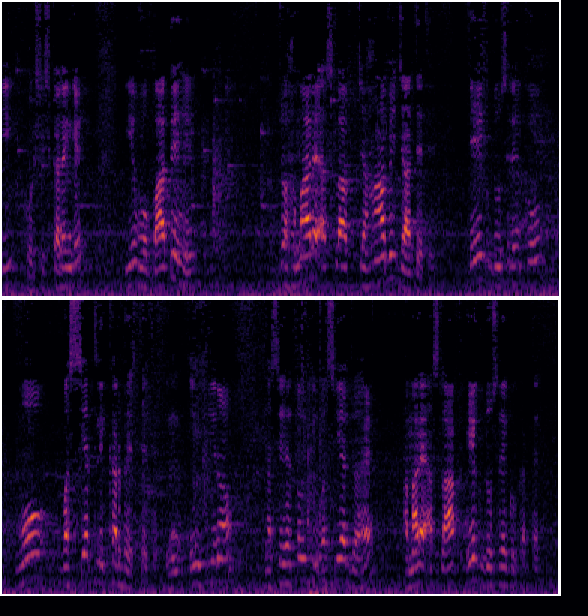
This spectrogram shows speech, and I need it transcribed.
کی کوشش کریں گے۔ یہ وہ باتیں ہیں جو ہمارے اسلاف جہاں بھی جاتے تھے، ایک دوسرے کو وہ وصیت لکھ کر بھیجتے تھے۔ ان تینوں نصیحتوں کی وصیت جو ہے، ہمارے اسلاف ایک دوسرے کو کرتے تھے۔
